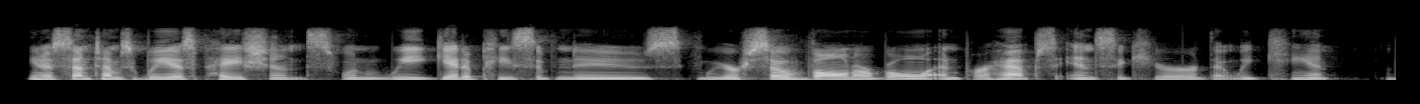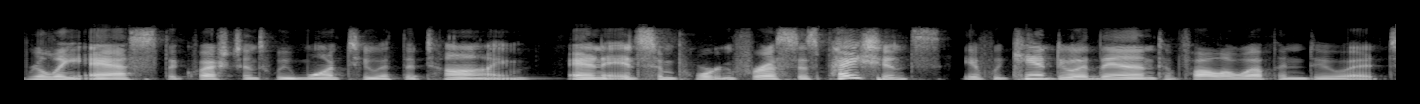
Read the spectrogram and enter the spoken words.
you know, sometimes we as patients, when we get a piece of news, we are so vulnerable and perhaps insecure that we can't really ask the questions we want to at the time. And it's important for us as patients, if we can't do it then, to follow up and do it.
